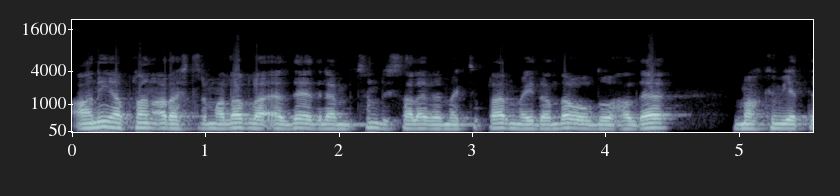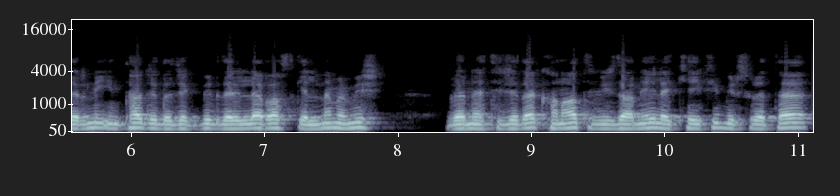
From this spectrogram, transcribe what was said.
Ani yapılan araştırmalarla elde edilen bütün risale ve mektuplar meydanda olduğu halde mahkumiyetlerini intihac edecek bir delille rast gelinememiş ve neticede kanaat vicdaniye ile keyfi bir surette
